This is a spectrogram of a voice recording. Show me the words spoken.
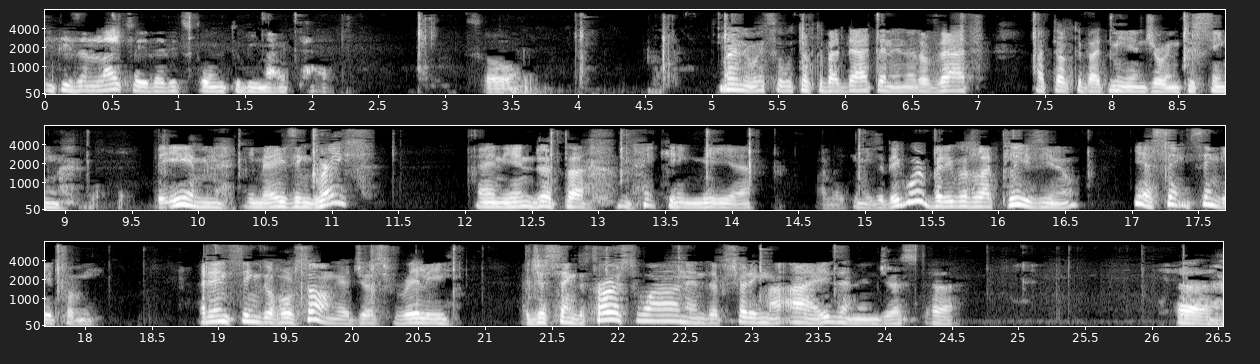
it is unlikely that it's going to be my path. So, anyway, so we talked about that, and out of that, I talked about me enjoying to sing the hymn, Amazing Grace, and he ended up uh, making me, uh, well, making me is a big word, but he was like, please, you know, yeah, sing, sing it for me. I didn't sing the whole song. I just really, I just sang the first one, ended up shutting my eyes, and then just, uh, uh,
